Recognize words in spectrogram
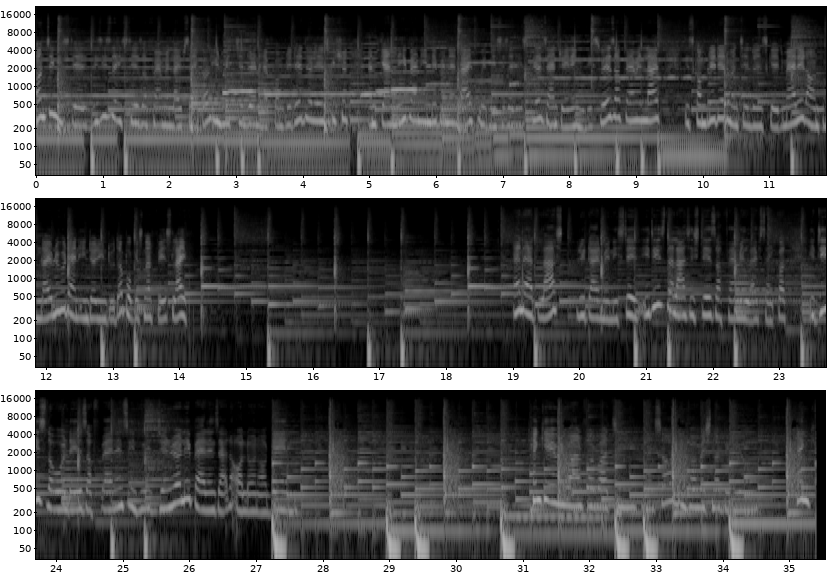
Launching stage. This is the stage of family life cycle in which children have completed their education and can live an independent life with necessary skills and training. This phase of family life is completed when children get married, earn from livelihood and enter into the vocational phase life. And at last, retirement stage. It is the last stage of family life cycle. It is the old age of parents in which generally parents are alone again. Thank you everyone for watching my short informational video. Thank you.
